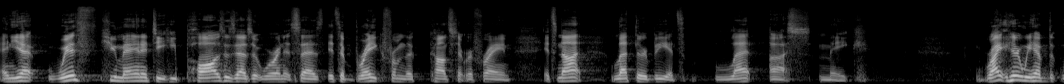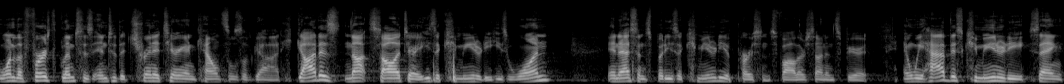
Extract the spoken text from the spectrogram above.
And yet, with humanity, he pauses, as it were, and it says it's a break from the constant refrain. It's not let there be, it's let us make. Right here, we have one of the first glimpses into the Trinitarian councils of God. God is not solitary, He's a community. He's one in essence, but He's a community of persons Father, Son, and Spirit. And we have this community saying,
